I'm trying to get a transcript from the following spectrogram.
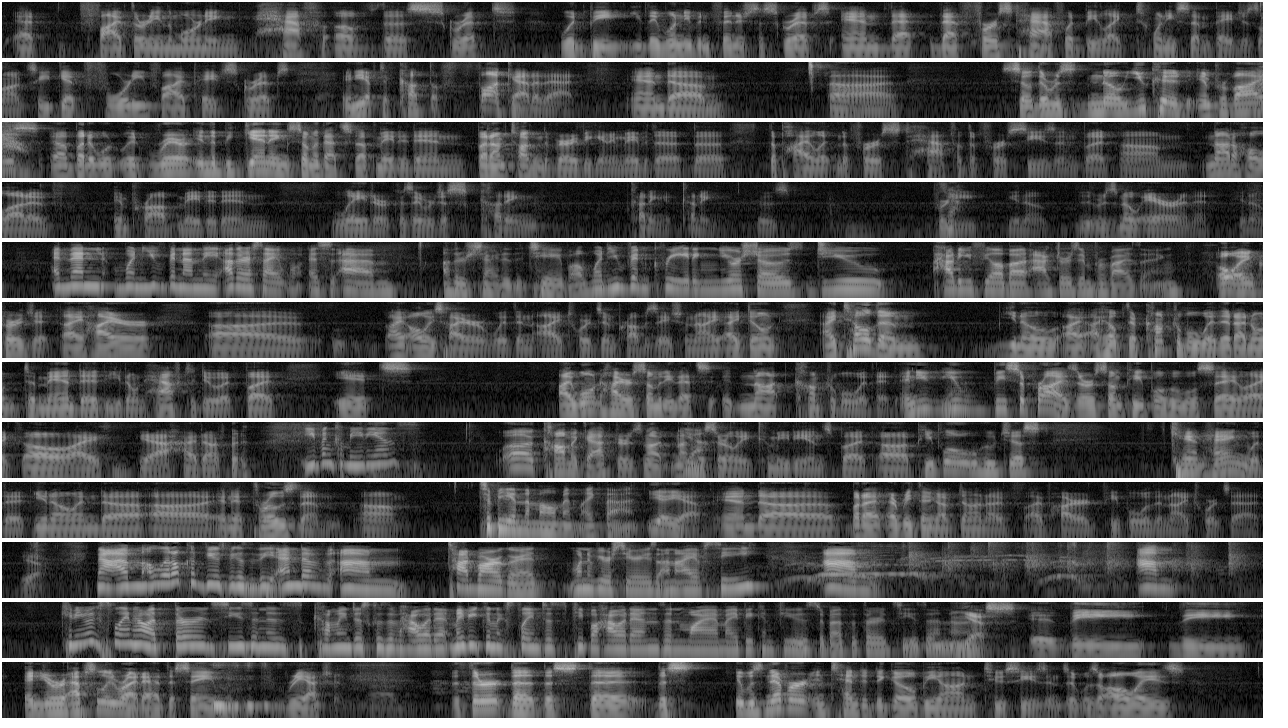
at 5:30 in the morning, half of the script would be they wouldn't even finish the scripts and that that first half would be like 27 pages long. So you'd get 45 page scripts and you have to cut the fuck out of that. And um, uh, so there was no you could improvise, uh, but it would it rare in the beginning some of that stuff made it in. But I'm talking the very beginning, maybe the the the pilot in the first half of the first season, but um, not a whole lot of improv made it in later because they were just cutting, cutting it, cutting. It was pretty, you know, there was no air in it, you know. and then when you've been on the other side, um, other side of the table, when you've been creating your shows, do you how do you feel about actors improvising? Oh, I encourage it. I hire. Uh, I always hire with an eye towards improvisation. I, I don't. I tell them, you know, I, I hope they're comfortable with it. I don't demand it. You don't have to do it, but it's I won't hire somebody that's not comfortable with it. And you you'd be surprised. There are some people who will say like, "Oh, I yeah, I don't." Even comedians? uh, comic actors, not not Yeah. necessarily comedians, but uh, people who just can't hang with it, you know, and uh, uh, and it throws them. Um, To be in the moment like that. yeah, yeah, and uh, but I, everything I've done, I've I've hired people with an eye towards that. Yeah. Now, I'm a little confused because at the end of um, Todd Margaret, one of your series on IFC, um, um, can you explain how a third season is coming just because of how it ends? Maybe you can explain to people how it ends and why I might be confused about the third season. Or... Yes, it, the the and you're absolutely right. I had the same reaction. Um, the third, the the the the it was never intended to go beyond two seasons. It was always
